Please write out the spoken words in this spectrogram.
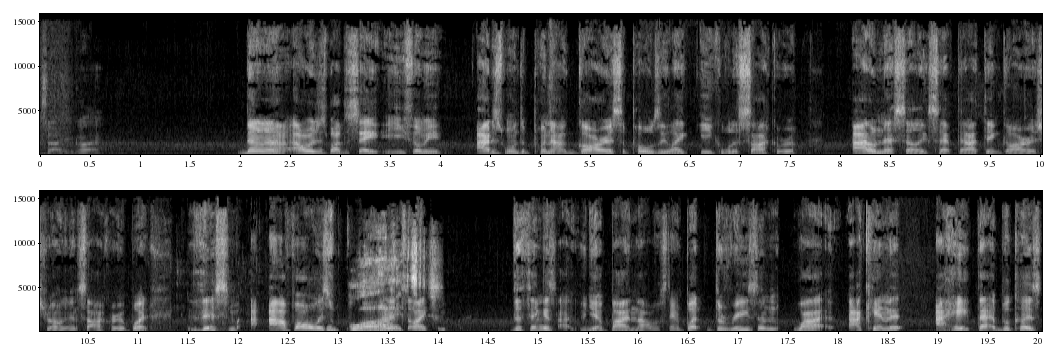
Sorry, sorry. Go ahead. No, no, no. I was just about to say. You feel me? I just wanted to point out Gar is supposedly like equal to Sakura, I don't necessarily accept that. I think Gaara is stronger than Sakura, but this I've always wanted to like. The thing is, I- yeah, by a novel stand, but the reason why I can't, I hate that because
